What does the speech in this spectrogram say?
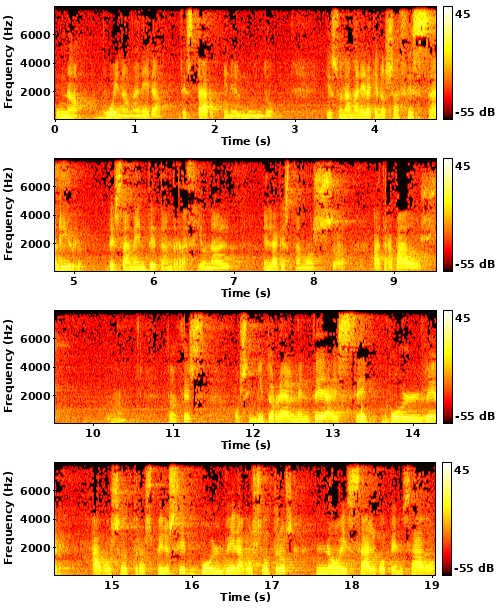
una buena manera de estar en el mundo. Y es una manera que nos hace salir de esa mente tan racional en la que estamos eh, atrapados. Entonces, os invito realmente a ese volver a vosotros, pero ese volver a vosotros no es algo pensado,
